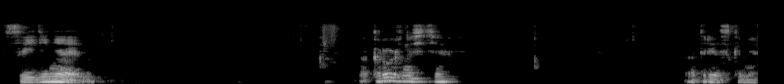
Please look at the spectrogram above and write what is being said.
Соединяем окружности отрезками.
